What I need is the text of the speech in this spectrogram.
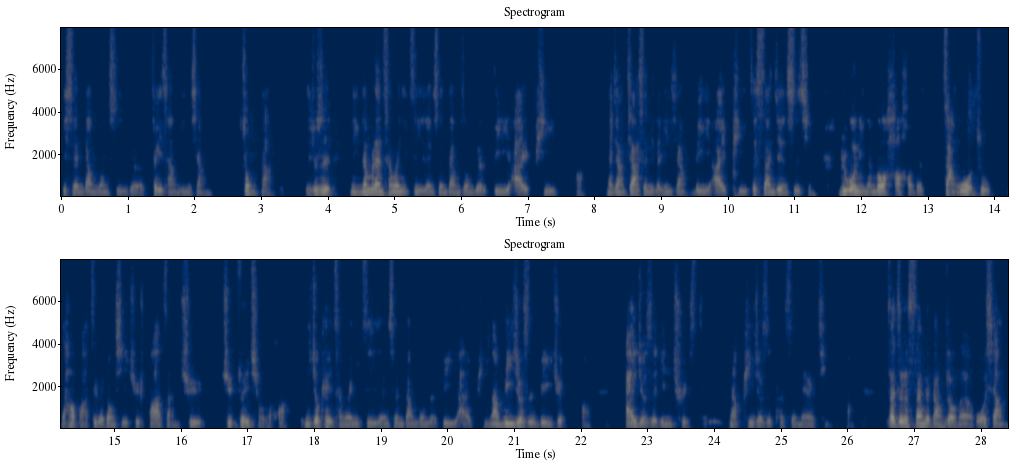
一生当中是一个非常影响重大的，也就是你能不能成为你自己人生当中的 VIP 啊？那这样加深你的印象，VIP 这三件事情，如果你能够好好的掌握住。然后把这个东西去发展、去去追求的话，你就可以成为你自己人生当中的 VIP。那 V 就是 Vision 啊，I 就是 Interest，那 P 就是 Personality 啊。在这个三个当中呢，我想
